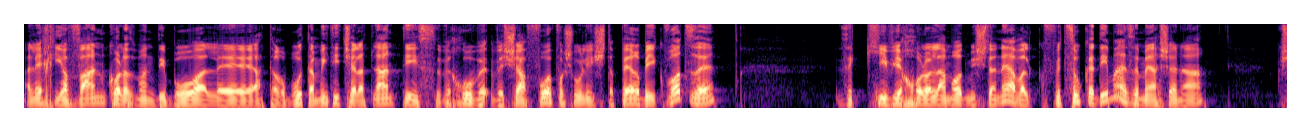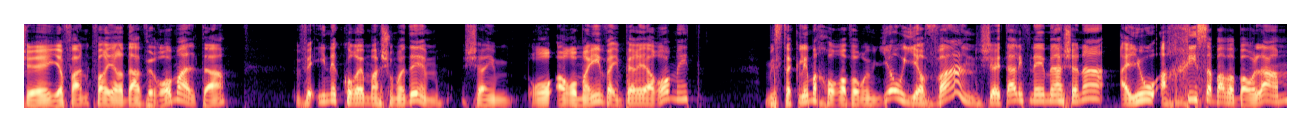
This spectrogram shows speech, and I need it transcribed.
על איך יוון כל הזמן דיברו על uh, התרבות המיתית של אטלנטיס וכו', ושאפו איפשהו להשתפר בעקבות זה, זה כביכול עולם מאוד משתנה, אבל קפצו קדימה איזה מאה שנה, כשיוון כבר ירדה ורומא עלתה, והנה קורה משהו מדהים, שהרומאים והאימפריה הרומית מסתכלים אחורה ואומרים, יואו, יוון, שהייתה לפני מאה שנה, היו הכי סבבה בעולם,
